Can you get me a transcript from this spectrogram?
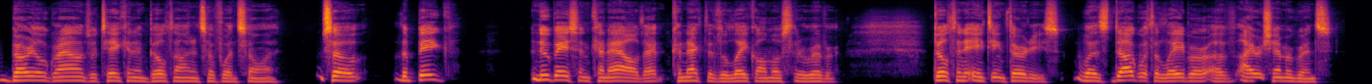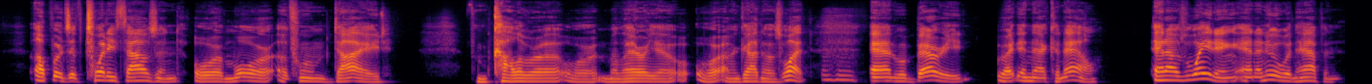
burial grounds were taken and built on and so forth and so on. So the big New Basin Canal that connected the lake almost to the river, built in the 1830s, was dug with the labor of Irish immigrants, upwards of 20,000 or more of whom died from cholera or malaria or, or I mean, God knows what, mm-hmm. and were buried right in that canal. And I was waiting, and I knew it wouldn't happen,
